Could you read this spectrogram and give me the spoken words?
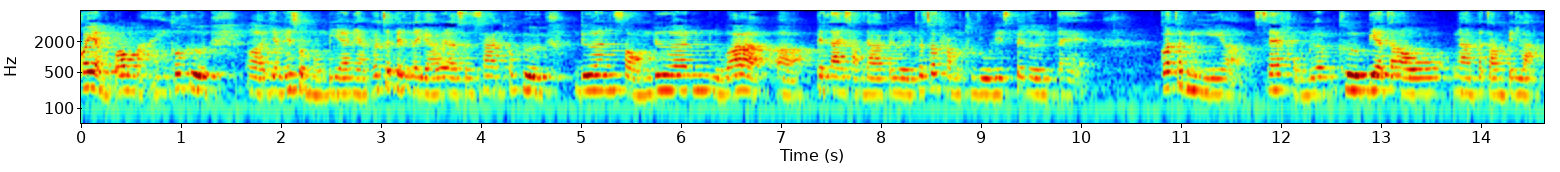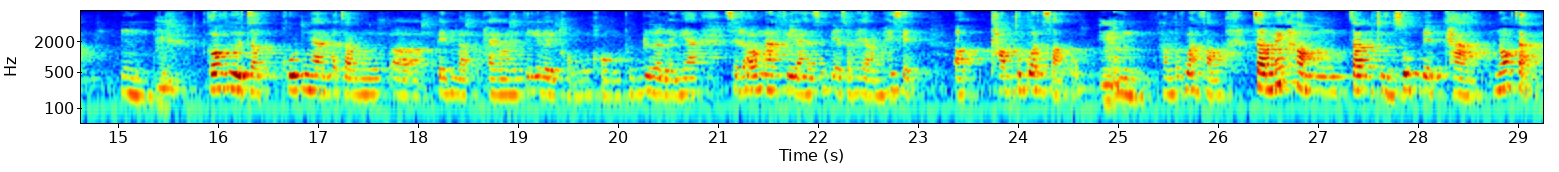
ก็อย่างเป้าหมายก็คือเอ่ออย่างในส่วนของเบียร์เนี่ยก็จะเป็นระยะเวลาสั้นๆ ก็คือเดือน 2 เดือนหรือว่าเอ่อเป็นรายสัปดาห์ไปเลย ก็จะทำ to do list ไปเลยแต่ก็จะมีเอ่อแทรกของเรื่อง คือเบียร์จะเอางานประจำเป็นหลัก อืมอืมก็คือจะพุทงานประจำเอ่อเป็นแบบ priority เลยของของทุกเดือนอะไรเงี้ย เสร็จแล้วงานฟรีแลนซ์เบียร์จะพยายามให้เสร็จเอ่อทำทุกวันเสาร์อืมอืมทำทุกวันเสาร์ จะไม่ทำจันทร์ถึงศุกร์เด็ดขาด นอกจากเ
